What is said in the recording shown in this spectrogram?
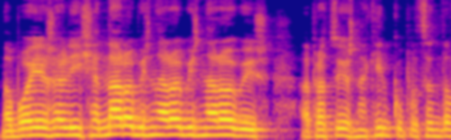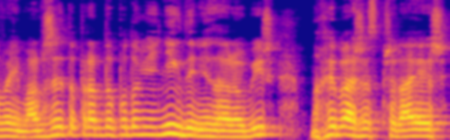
No bo jeżeli się narobisz, narobisz, narobisz, a pracujesz na kilkuprocentowej marży, to prawdopodobnie nigdy nie zarobisz, no chyba, że sprzedajesz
